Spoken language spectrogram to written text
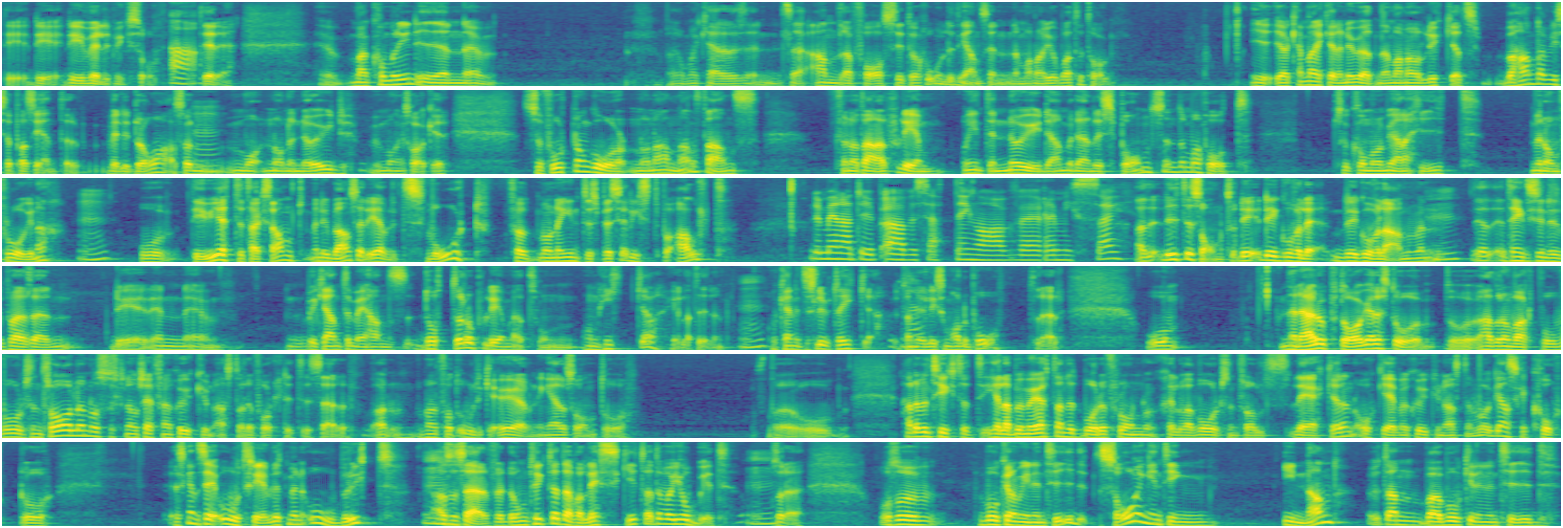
Det, det, det är väldigt mycket så. Ja. Det är det. Eh, Man kommer in i en eh, vad man kallar det, andra fas situation lite grann sen när man har jobbat ett tag. Jag kan märka det nu att när man har lyckats behandla vissa patienter väldigt bra, alltså Mm. någon är nöjd med många saker. Så fort de går någon annanstans för något annat problem och inte är nöjda med den responsen de har fått så kommer de gärna hit med de frågorna. Mm. Och det är ju jättetacksamt men ibland så är det jävligt svårt för att man är inte specialist på allt. Du menar typ översättning av eh, remisser? Ja, lite sånt, det, det, går väl, det går väl an. Men Mm. jag, jag tänkte lite på det här, det är en, eh, en bekant till mig, hans dotter har problem med att hon, hon hickar hela tiden. Mm. Och kan inte sluta hicka utan Nej. det liksom håller på. Sådär. Och när det här uppdagades då, då hade de varit på vårdcentralen och så skulle de träffa en sjukgymnast och hade fått lite så här, de hade fått olika övningar och sånt. Och, och hade väl tyckt att hela bemötandet både från själva vårdcentralsläkaren och även sjukgymnasten var ganska kort och jag ska inte säga otrevligt men obrytt. Mm. Alltså så här, för de tyckte att det var läskigt och att det var jobbigt. Mm. Sådär. Och så bokade de in en tid, sa ingenting innan utan bara bokade in en tid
